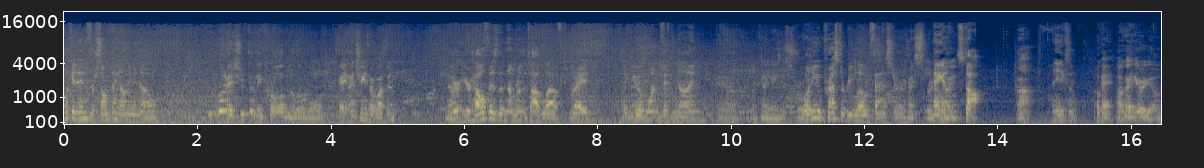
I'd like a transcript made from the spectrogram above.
Click it in for something. I don't even know. When I shoot them, they curl up in a little wall. Okay. Can I change my weapon? No. Your your health is the number in the top left, right? Like you have 159. yeah. I'm kind of getting destroyed. What do you press to reload faster? Can I sprint Hang away? on, stop. Ah. I need some. Okay. Okay, here we go.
